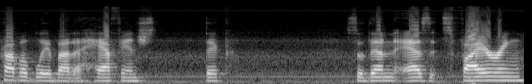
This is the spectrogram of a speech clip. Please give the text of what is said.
probably about a half inch thick. So then as it's firing,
